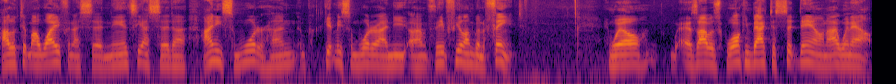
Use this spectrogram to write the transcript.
I looked at my wife and I said, "Nancy, I said uh, I need some water, hun. Get me some water. I need. I feel I'm going to faint." Well, as I was walking back to sit down, I went out.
